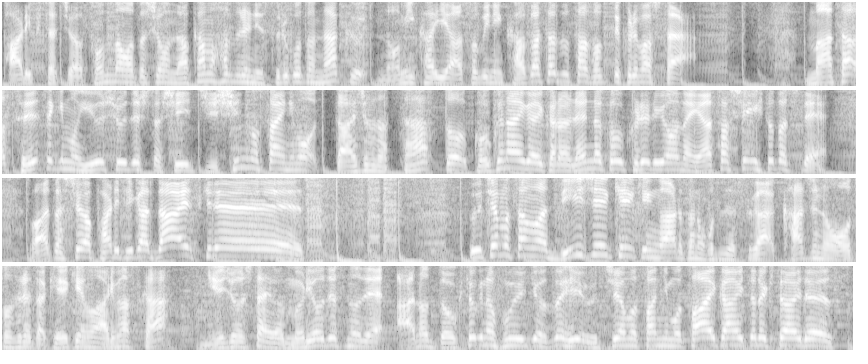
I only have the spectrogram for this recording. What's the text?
パリピたちはそんな私を仲間外れにすることなく飲み会や遊びに欠かさず誘ってくれました。また成績も優秀でしたし地震の際にも大丈夫だったと国内外から連絡をくれるような優しい人たちで私はパリピが大好きです。内山さんは DJ 経験があるとのことですがカジノを訪れた経験はありますか？入場自体は無料ですのであの独特な雰囲気をぜひ内山さんにも体感いただきたいです。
